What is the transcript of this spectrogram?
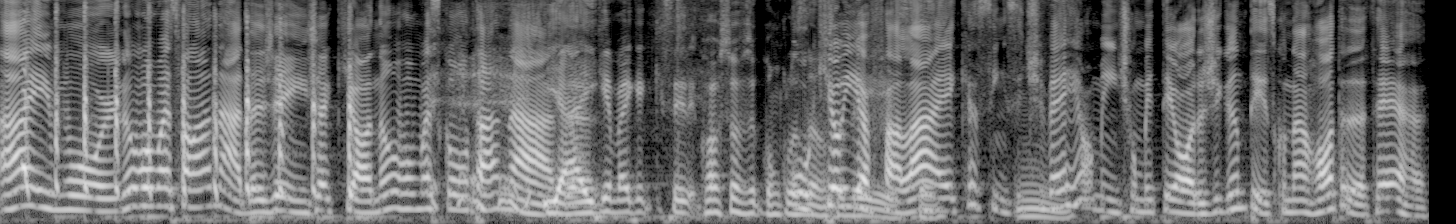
Ai, amor, não vou mais falar nada, gente. Aqui, ó, não vou mais contar nada. E aí, que vai, que, qual a sua conclusão? O que eu ia isso? falar é que, assim, se Hum. tiver realmente um meteoro gigantesco na rota da Terra,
